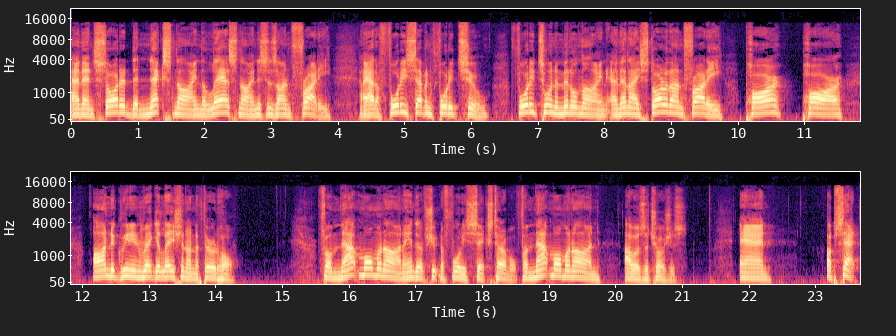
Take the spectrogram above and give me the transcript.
and then started the next nine, the last nine. This is on Friday. I had a 47 42, 42 in the middle nine. And then I started on Friday par, par on the green in regulation on the third hole. From that moment on, I ended up shooting a 46. Terrible. From that moment on, I was atrocious and upset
